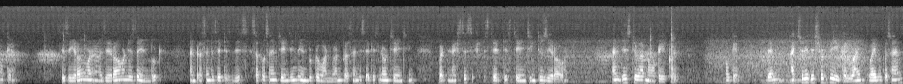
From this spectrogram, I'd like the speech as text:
okay. So 0 1, 0 1 is the input and present set is this. Suppose I am changing the input to 1 1 present set is not changing but next state is changing to 0 1 and these two are not equal. Okay then actually this should be equal. Why why? Because I am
